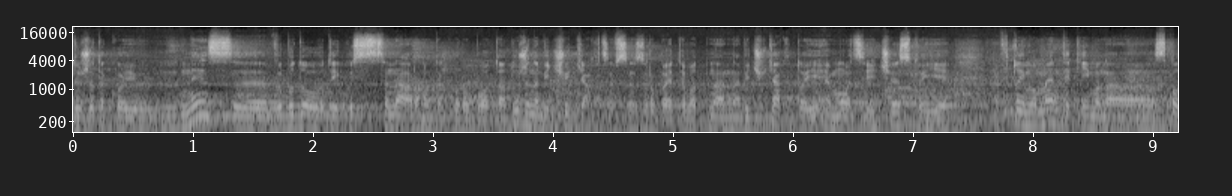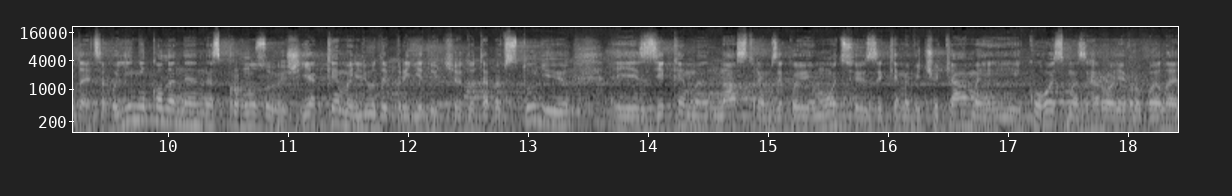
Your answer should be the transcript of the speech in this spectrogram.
дуже такою не з- вибудовувати якусь сценарну таку роботу, а дуже на відчуттях це все зробити. От на, на відчуттях тої емоції чистої в той момент, який вона складеться. Бо її ніколи не, не спрогнозуєш, якими люди приїдуть до тебе в студію, і з яким настроєм, з якою емоцією, з якими відчуттями. І когось ми з героїв робили.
